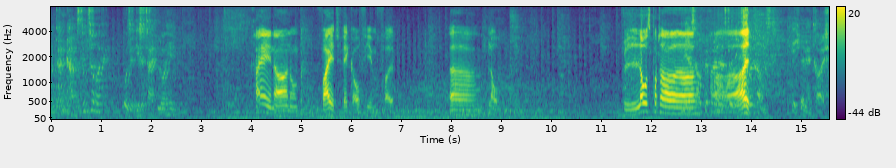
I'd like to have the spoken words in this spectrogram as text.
Und dann kamst du zurück. Wo sind diese Zeiten nur hin? Keine Ahnung. Weit weg auf jeden Fall. Äh, blau. Blaues Potter. Mir ist aufgefallen, dass du nicht zurückkommst. Ich bin enttäuscht.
